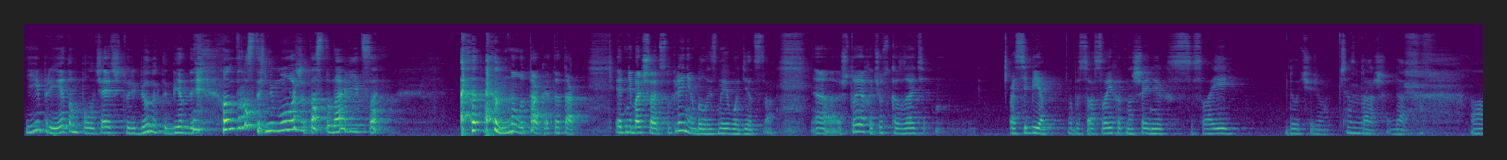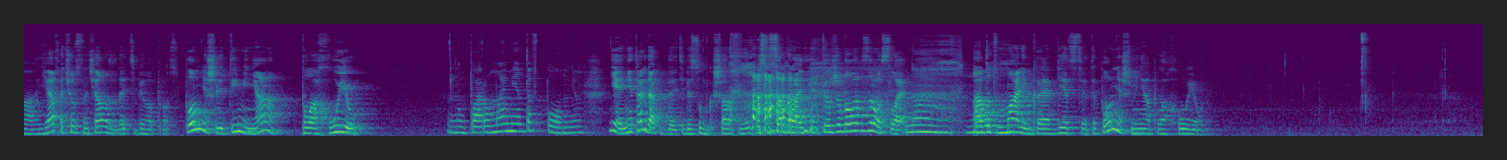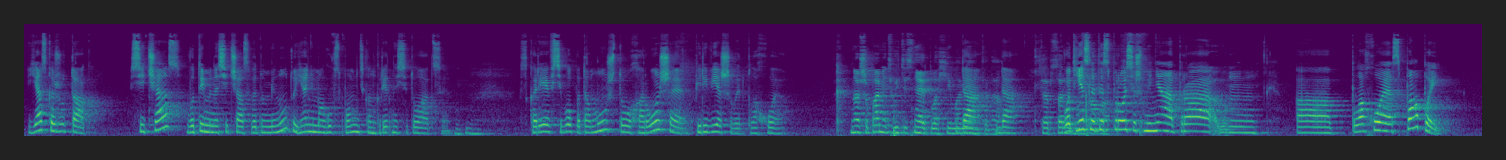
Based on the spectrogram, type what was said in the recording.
и при этом получается, что ребенок-то бедный, он просто не может остановиться. Ну, вот так, это так. Это небольшое отступление было из моего детства. Э, Что я хочу сказать о себе, о своих отношениях со своей дочерью Со мной. старшей, да. А, Я хочу сначала задать тебе вопрос. Помнишь ли ты меня плохую? Ну, пару моментов помню. Не, не тогда, когда я тебе сумка шарахнула после собрания. Ты уже была взрослая. Но, ну А да. вот маленькая в детстве, ты помнишь меня плохую? Я скажу так. Сейчас, вот именно сейчас, в эту минуту, я не могу вспомнить конкретной ситуации. Скорее всего, потому что хорошее перевешивает плохое. Наша память вытесняет плохие моменты, да. да, да. Ты абсолютно Вот если ты права. спросишь меня про а, плохое с папой,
